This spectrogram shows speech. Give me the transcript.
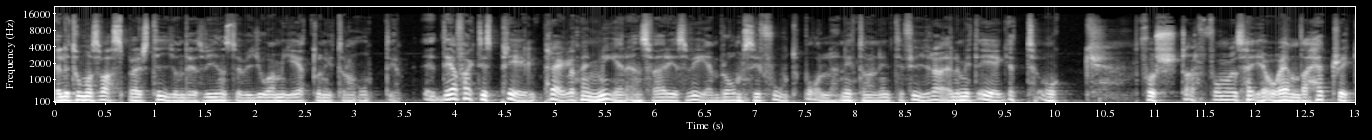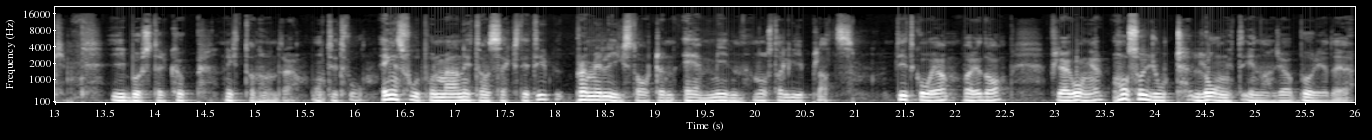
Eller Thomas Wassbergs tiondelsvinst över Johan Mieto 1980. Eh, det har faktiskt präglat mig mer än Sveriges VM-broms i fotboll 1994. Eller mitt eget och första, får man väl säga, och enda hattrick i Buster Cup 1982. Engelsk fotboll mellan 1960 till Premier League-starten är min nostalgiplats. Dit går jag varje dag, flera gånger. Har så gjort långt innan jag började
